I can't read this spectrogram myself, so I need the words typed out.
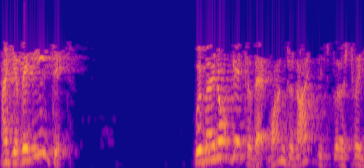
and you believed it. We may not get to that one tonight, this verse 28.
